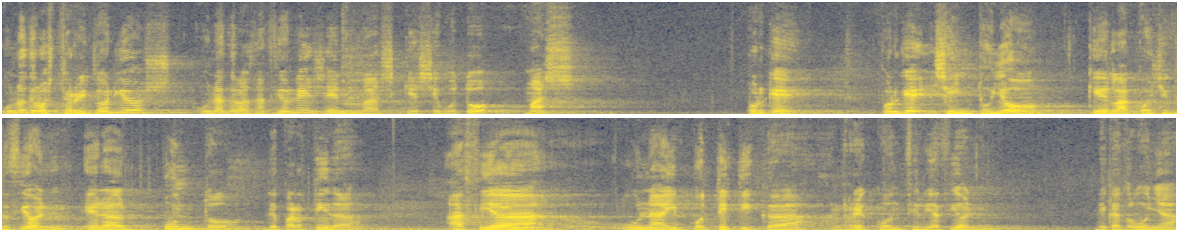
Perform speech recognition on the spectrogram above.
uno de los territorios, una de las naciones en las que se votó más. ¿Por qué? Porque se intuyó que la Constitución era el punto de partida hacia una hipotética reconciliación de Cataluña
